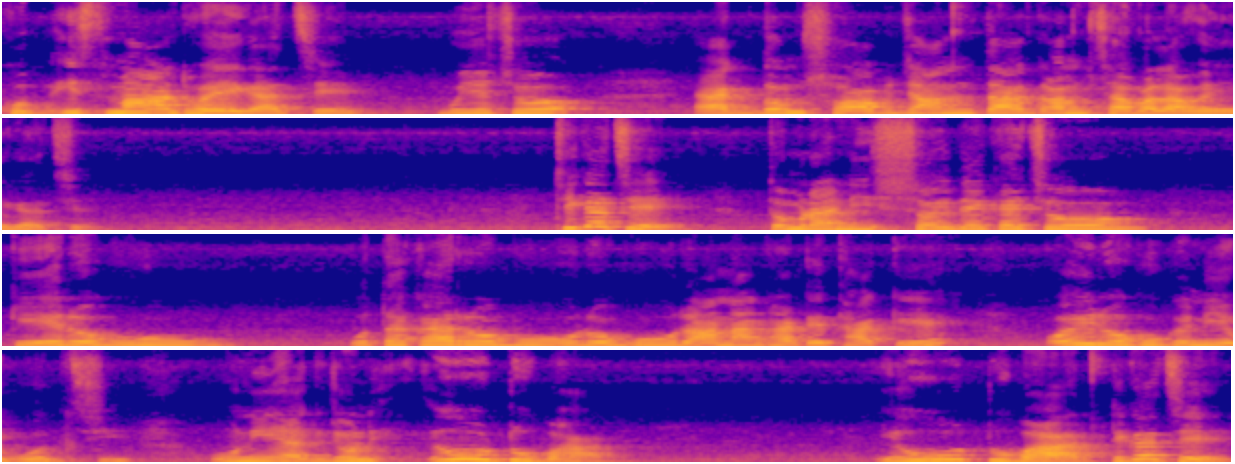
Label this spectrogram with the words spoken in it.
খুব স্মার্ট হয়ে গেছে, বুঝেছ? একদম সব জানতা গামছাওয়ালা হয়ে গেছে। ঠিক আছে? তোমরা নিশ্চয়ই দেখেছ কে রঘু? কোথাকার রঘু রঘু রানাঘাটে থাকে, ওই রঘুকে নিয়ে বলছি। উনি একজন ইউটিউবার। ইউটিউবার, ঠিক আছে?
